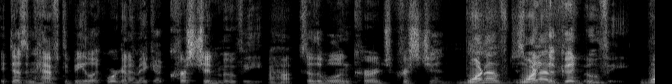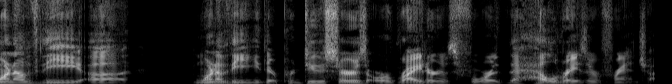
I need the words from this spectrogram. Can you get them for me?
It doesn't have to be like we're gonna make a Christian movie uh-huh. so that we'll encourage Christians. One of Just one make of a good movie. One of the uh one of the either producers or writers for the Hellraiser franchise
